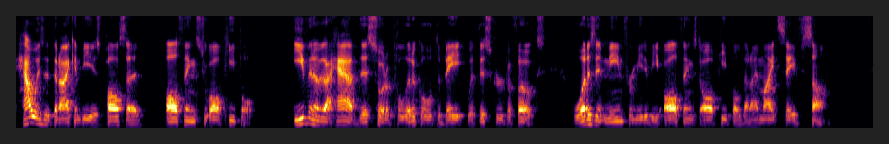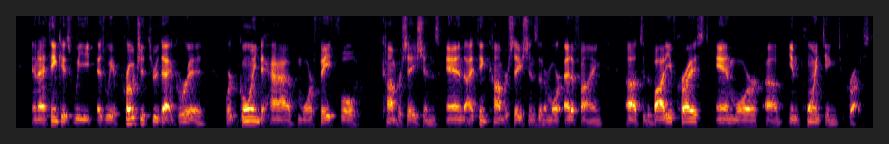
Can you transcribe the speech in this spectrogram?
how is it that I can be, as Paul said, all things to all people. Even if I have this sort of political debate with this group of folks, what does it mean for me to be all things to all people that I might save some? And I think as we as we approach it through that grid, we're going to have more faithful conversations, and I think conversations that are more edifying uh, to the body of Christ and more uh, in pointing to Christ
